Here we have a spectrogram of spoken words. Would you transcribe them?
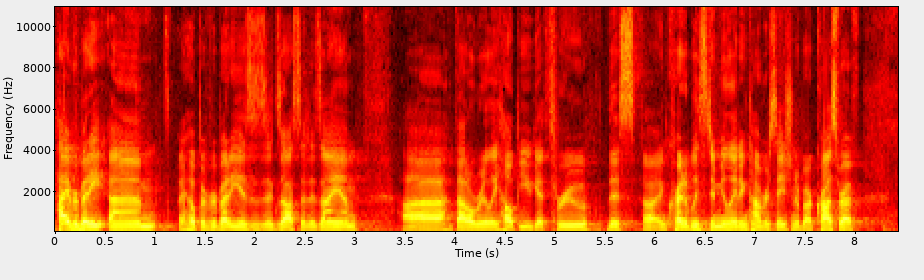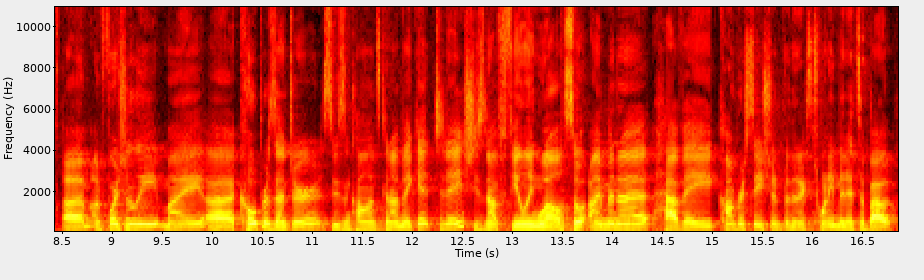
Hi, everybody. Um, I hope everybody is as exhausted as I am. Uh, that'll really help you get through this uh, incredibly stimulating conversation about Crossref. Um, unfortunately, my uh, co-presenter, Susan Collins, cannot make it today. She's not feeling well. So I'm going to have a conversation for the next 20 minutes about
